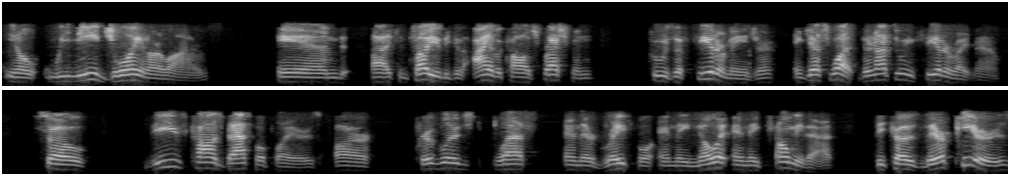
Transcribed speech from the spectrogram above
you know, we need joy in our lives. And I can tell you because I have a college freshman who is a theater major, and guess what? They're not doing theater right now. So these college basketball players are privileged, blessed, and they're grateful, and they know it, and they tell me that because their peers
